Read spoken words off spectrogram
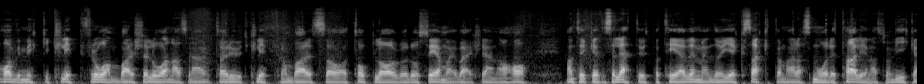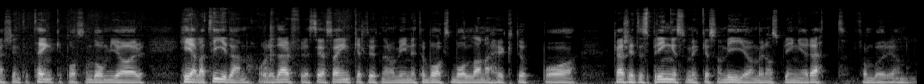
har vi mycket klipp från Barcelona, så när jag tar ut klipp från Barca och topplag och då ser man ju verkligen, aha, man tycker att det ser lätt ut på TV men det är exakt de här små detaljerna som vi kanske inte tänker på som de gör hela tiden och det är därför det ser så enkelt ut när de vinner tillbaks bollarna högt upp och kanske inte springer så mycket som vi gör men de springer rätt från början.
